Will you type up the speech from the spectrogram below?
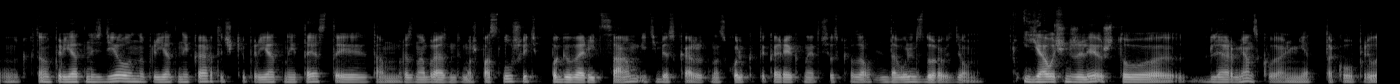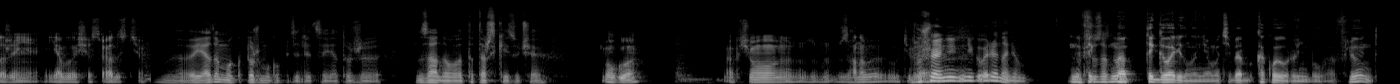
э, Как-то оно приятно сделано, приятные карточки, приятные тесты, там разнообразные. Ты можешь послушать, поговорить сам, и тебе скажут, насколько ты корректно это все сказал. Довольно здорово сделано. И Я очень жалею, что для армянского нет такого приложения. Я бы вообще с радостью. Э, Я там тоже могу поделиться. Я тоже заново татарский изучаю. Ого. А почему заново у тебя? Слушай, я не, не говорю на нем. Ну, ты, забыл. ты говорил на нем. У тебя какой уровень был? Fluent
